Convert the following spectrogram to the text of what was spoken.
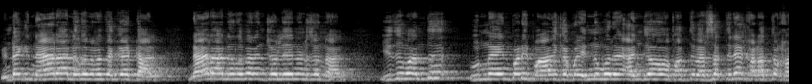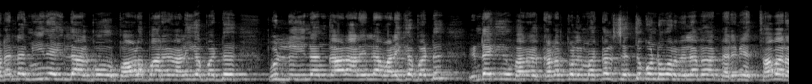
இன்றைக்கு நேரா நிறுவனத்தை கேட்டால் நேரா நிறுவனம் சொல்லி சொன்னால் இது வந்து உண்மையின்படி பாதிக்கப்பட இன்னும் ஒரு அஞ்சோ பத்து வருஷத்திலே கடத்த கடலில் மீனே இல்லால் போ பவளப்பாறை அழிக்கப்பட்டு புல் இனங்கால எல்லாம் வலிக்கப்பட்டு இன்றைக்கு வர கடற்தொழில் மக்கள் செத்து கொண்டு வர நிலைமை தான் பெருமையை தவிர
